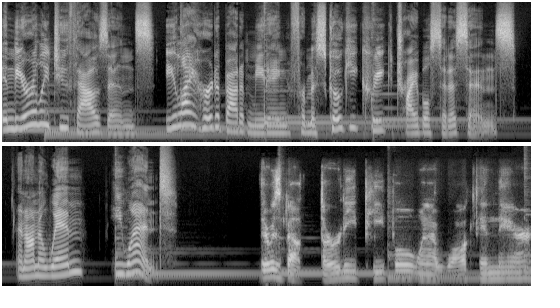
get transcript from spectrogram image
In the early 2000s, Eli heard about a meeting for Muskogee Creek tribal citizens, and on a whim, he went. There was about 30 people when I walked in there,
